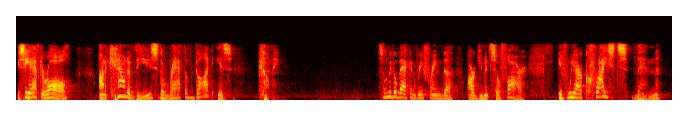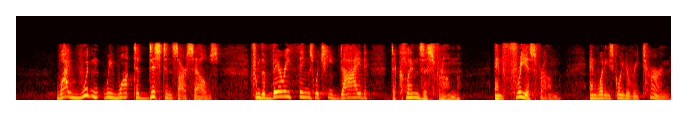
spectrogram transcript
You see, after all, on account of these, the wrath of God is coming. So let me go back and reframe the argument so far. If we are Christ's, then, why wouldn't we want to distance ourselves from the very things which He died to cleanse us from and free us from, and what He's going to return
